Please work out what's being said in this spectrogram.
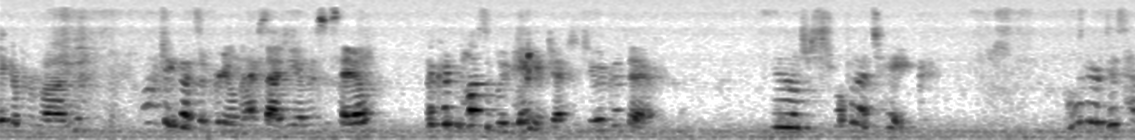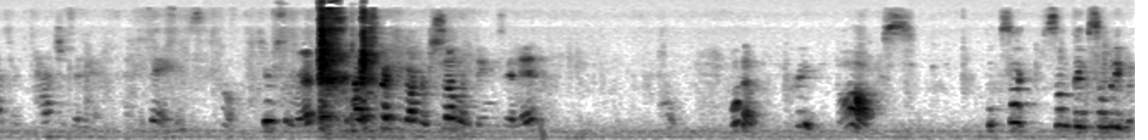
take up her mind. I think that's a real nice idea, Mrs. Hale. There couldn't possibly be any objection to it, could there? Now, just what would I take? I wonder if this has her patches in it and things. Oh, here's some red. I expect you got her sewing things in it. Oh, what a pretty box. Looks like something somebody would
